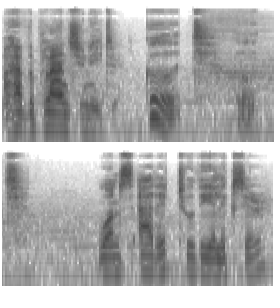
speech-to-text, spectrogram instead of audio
I have the plans you need. Good, good. Once added to the elixir,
